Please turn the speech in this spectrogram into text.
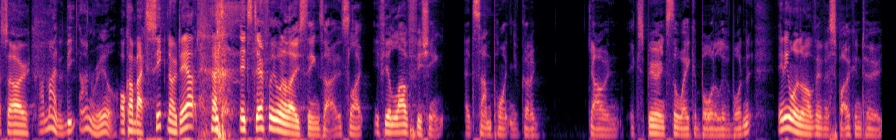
So Oh, mate, it'd be unreal. I'll come back sick, no doubt. It's definitely one of those things, though. It's like if you love fishing at some point you've got to go and experience the week aboard a liveaboard. And anyone I've ever spoken to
